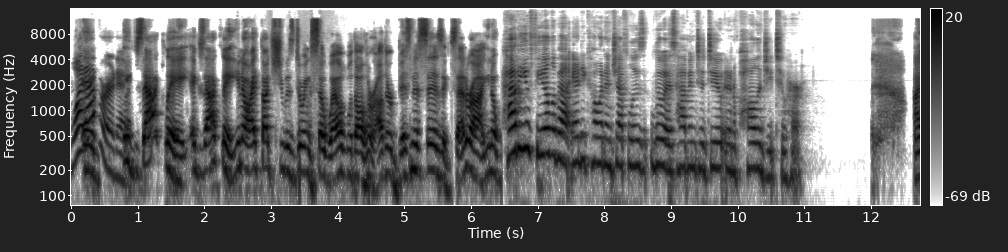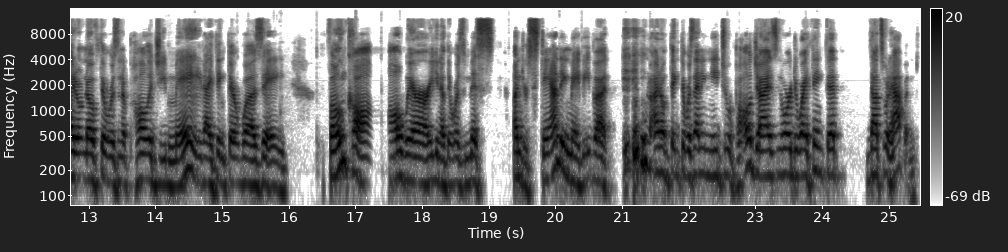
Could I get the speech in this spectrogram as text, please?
whatever it is. Exactly, exactly. You know, I thought she was doing so well with all her other businesses, etc. You know, How do you feel about Andy Cohen and Jeff Lewis having to do an apology to her? I don't know if there was an apology made. I think there was a phone call where, you know, there was misunderstanding maybe, but I don't think there was any need to apologize, nor do I think that that's what happened.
